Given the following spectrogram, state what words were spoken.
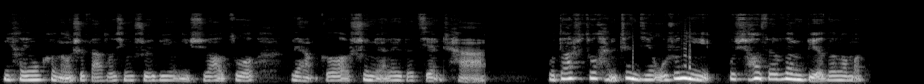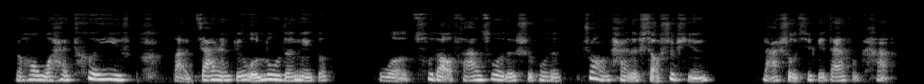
你很有可能是发作性睡病，你需要做两个睡眠类的检查。我当时就很震惊，我说你不需要再问别的了吗？然后我还特意把家人给我录的那个我猝倒发作的时候的状态的小视频，拿手机给大夫看。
